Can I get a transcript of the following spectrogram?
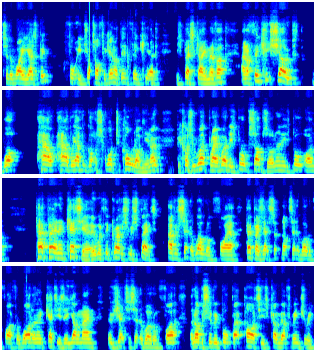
to the way he has been. I thought he dropped off again. I didn't think he had his best game ever. And I think it showed what how how we haven't got a squad to call on, you know, because we weren't playing well. He's brought subs on and he's brought on Pepe and Nketiah, who, with the greatest respect, haven't set the world on fire. Pepe's not set the world on fire for a while, and is a young man who's yet to set the world on fire. And obviously, we brought back Partey's coming back from injury.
